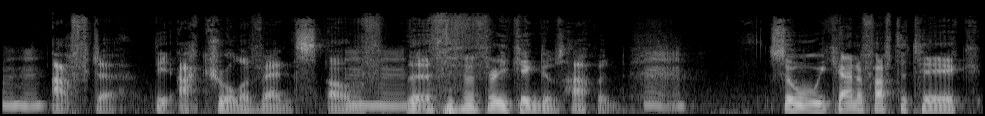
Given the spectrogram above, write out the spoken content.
Mm-hmm. after the actual events of Mhm. the the Three Kingdoms happened. Mm. So we kind of have to take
